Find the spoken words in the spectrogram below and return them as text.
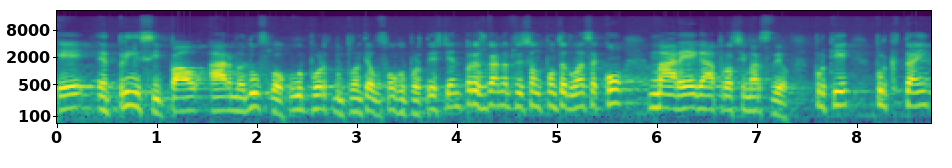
É a principal arma do Clube Porto, do plantel do Clube Porto deste ano, para jogar na posição de ponta de lança com Marega a aproximar-se dele. Porquê? Porque tem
